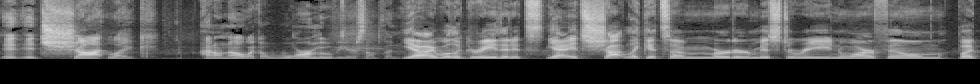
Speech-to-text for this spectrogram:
it it's shot like I don't know, like a war movie or something. yeah. I will agree that it's yeah, it's shot like it's a murder mystery noir film, but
